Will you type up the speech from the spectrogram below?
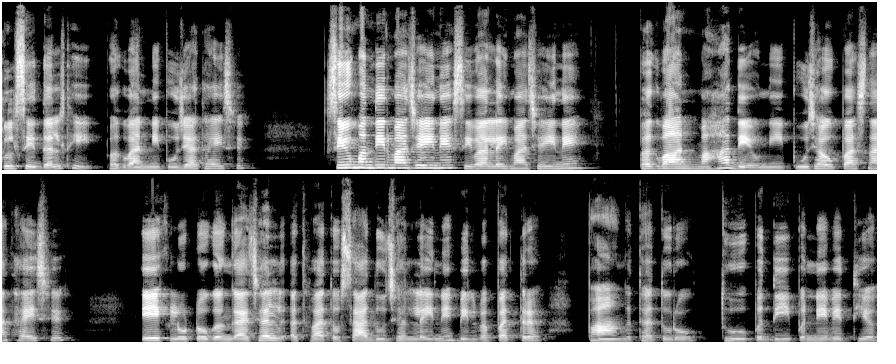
તુલસી દલથી ભગવાનની પૂજા થાય છે. શિવ મંદિરમાં જઈને, શિવાલયમાં જઈને ભગવાન મહાદેવની પૂજા ઉપાસના થાય છે. એક લોટો ગંગાજલ અથવા તો સાદું જલ લઈને બિલ્વપત્ર, ભાંગ, ધતુરો, ધૂપ, દીપ, નૈવેદ્ય,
